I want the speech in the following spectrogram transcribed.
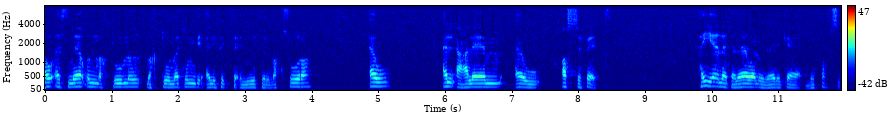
أو أسماء مختومة, مختومة بألف التأنيث المقصورة أو الأعلام أو الصفات. هيا نتناول ذلك بالتفصيل.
